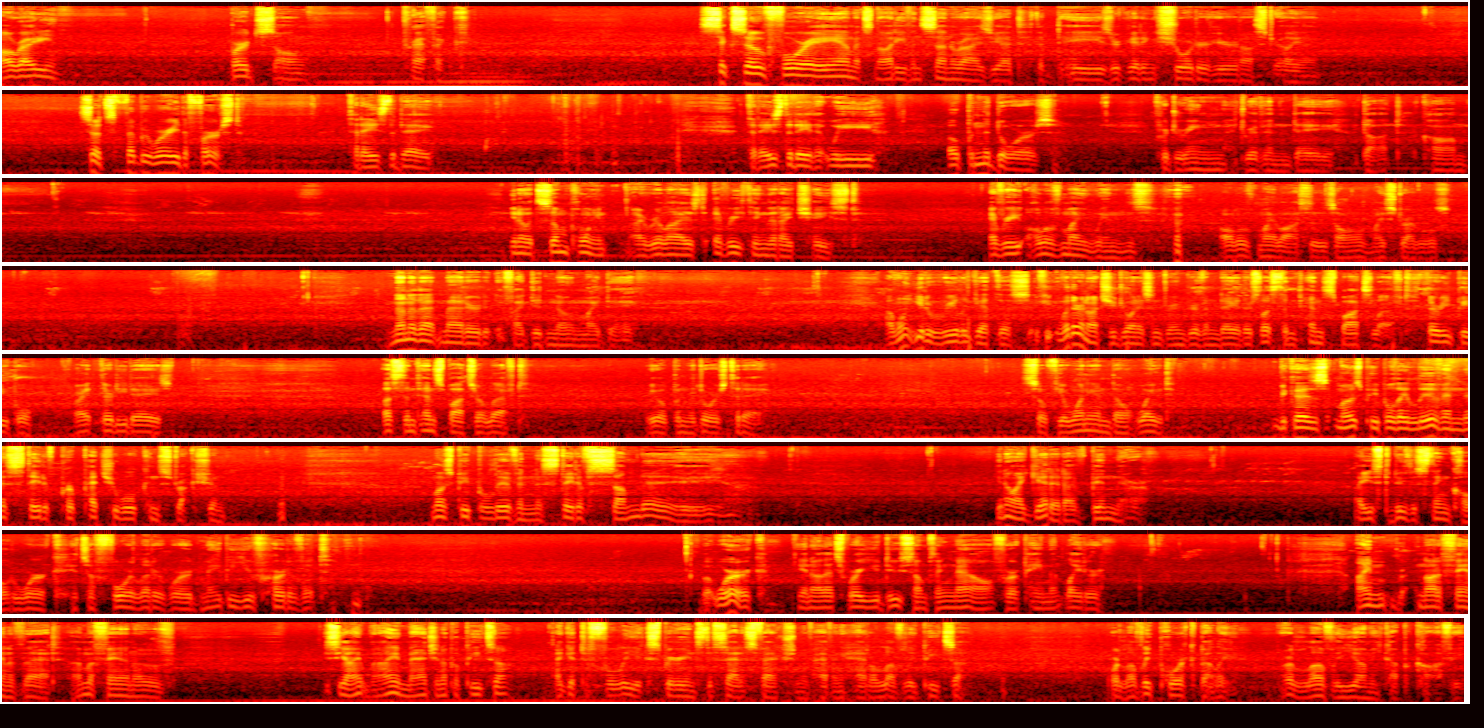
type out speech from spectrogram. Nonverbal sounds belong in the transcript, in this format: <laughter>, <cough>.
Alrighty. Bird song. Traffic. 6:04 a.m. It's not even sunrise yet. The days are getting shorter here in Australia. So it's February the 1st. Today's the day. Today's the day that we open the doors for dreamdrivenday.com. You know, at some point, I realized everything that I chased, every, all of my wins, <laughs> all of my losses, all of my struggles, none of that mattered if I didn't own my day. I want you to really get this. You, whether or not you join us in Dream Driven Day, there's less than 10 spots left. 30 people, right? 30 days. Less than 10 spots are left. We open the doors today. So if you want in, don't wait. Because most people, they live in this state of perpetual construction. <laughs> most people live in this state of someday. You know, I get it. I've been there. I used to do this thing called work. It's a four letter word. Maybe you've heard of it. <laughs> but work, you know, that's where you do something now for a payment later. I'm not a fan of that. I'm a fan of. You see, I, when I imagine up a pizza, I get to fully experience the satisfaction of having had a lovely pizza or lovely pork belly, or lovely yummy cup of coffee,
